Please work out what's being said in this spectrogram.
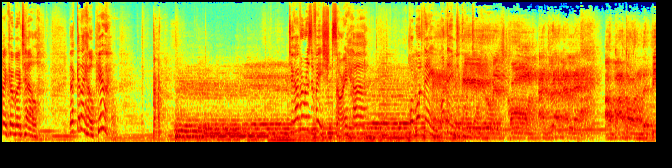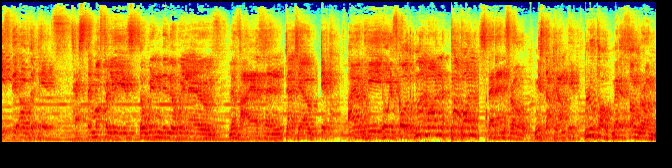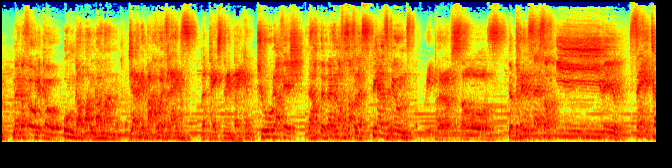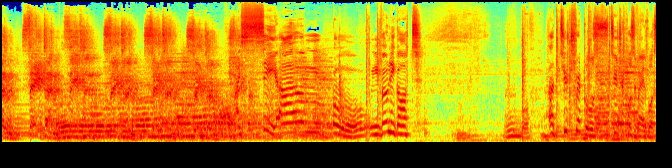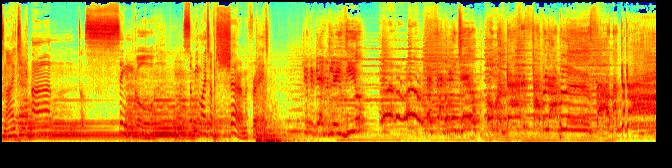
Psycho Motel. Uh, can I help you? Do you have a reservation? Sorry. Uh, what, what name? What name do you come under? Abaddon, the beastie of the pits, Testimophiles, the wind in the willows, Leviathan, dirty old dick. I am he who is called Mammon, Papon, Spedenthro, Mr. Crumpet, Pluto, Megathongron, Megaphonico, Unga Bangaman, Jeremy Backwards Legs, the pastry bacon, Tudor fish, the the Megalophosophilus, Beelzebunes, Reaper of Souls, the Princess of Evil, Satan, Satan, Satan, Satan, Satan, Satan. I see. Um. Oh, we've only got. Uh, two triples, two triples available tonight, and a single. Some you might have to share, I'm afraid. Jimmy back with Lady Veal. That's like a motel. Oh my god, it's Papadopoulos. Oh my god.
